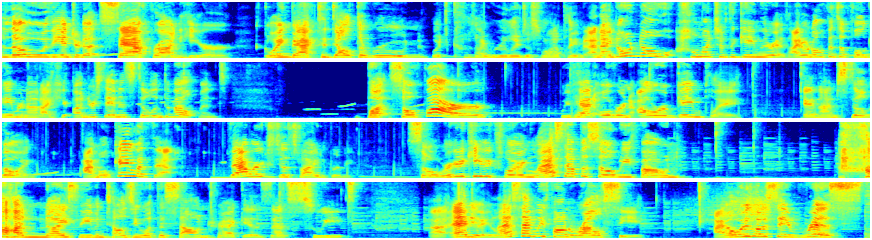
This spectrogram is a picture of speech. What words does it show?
Hello, the internet. Saffron here. Going back to Deltarune, which, because I really just want to play it. And I don't know how much of the game there is. I don't know if it's a full game or not. I understand it's still in development. But so far, we've had over an hour of gameplay. And I'm still going. I'm okay with that. That works just fine for me. So we're going to keep exploring. Last episode, we found... Nice. It even tells you what the soundtrack is. That's sweet. Uh, anyway, last time we found Ralsei. I always want to say Riss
